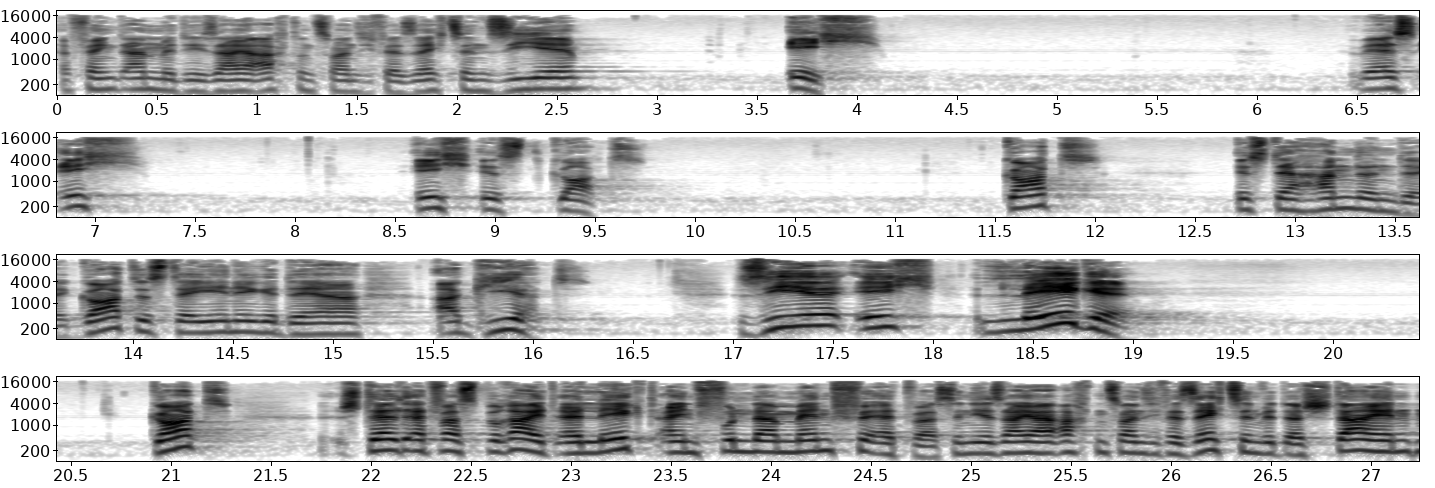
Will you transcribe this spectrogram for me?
Er fängt an mit Jesaja 28, Vers 16. Siehe, ich. Wer ist ich? Ich ist Gott. Gott ist der Handelnde. Gott ist derjenige, der agiert. Siehe, ich lege. Gott stellt etwas bereit. Er legt ein Fundament für etwas. In Jesaja 28, Vers 16 wird der Stein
